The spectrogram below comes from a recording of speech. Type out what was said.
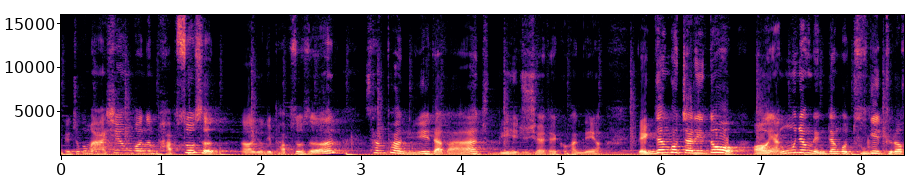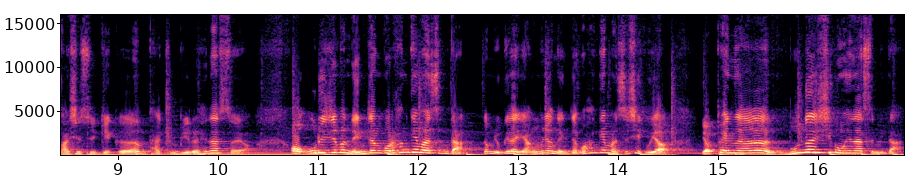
네, 조금 아쉬운 거는 밥솥은 어, 여기 밥솥은 상판 위에다가 준비해 주셔야 될 것 같네요. 냉장고 자리도 어, 양문형 냉장고 두 개 들어가실 수 있게끔 다 준비를 해놨어요. 어, 우리 집은 냉장고를 한 개만 쓴다. 그럼 여기다 양문형 냉장고 한 개만 쓰시고요. 옆에는 문을 시공해놨습니다.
